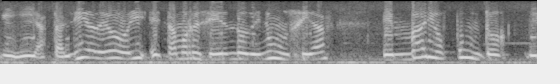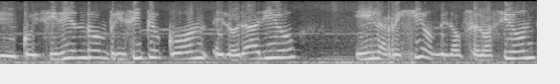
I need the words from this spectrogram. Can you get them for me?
y hasta el día de hoy, estamos recibiendo denuncias en varios puntos, eh, coincidiendo en principio con el horario y la región de la observación.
